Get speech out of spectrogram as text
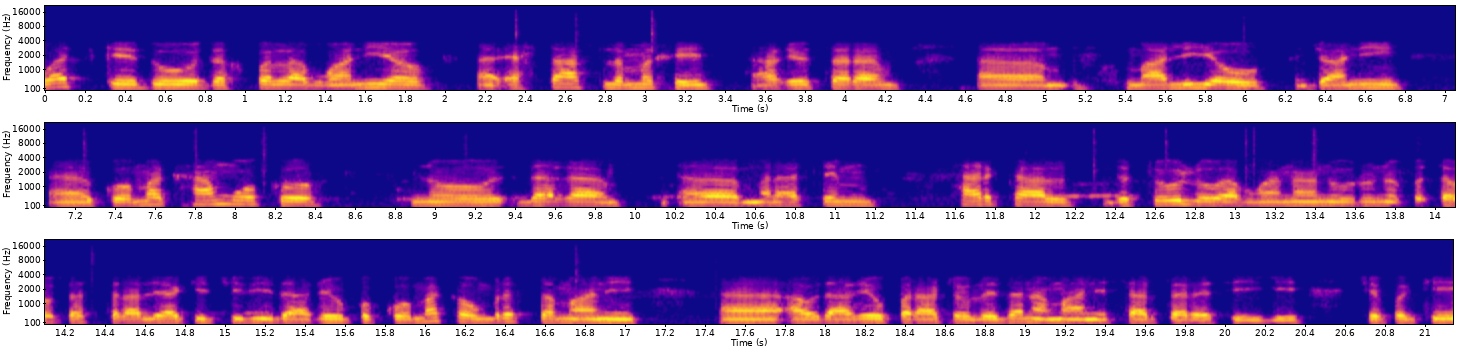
وس کېدو د خپل افغاني او احساس لمخې هغې سره مالی او جانی کومک هم وکړو نو دغه مراسم هر کال د ټولو افغانانو ورونو په ساوت استرالیا کې چې دي د هغې په کومک او مرسته معنی او د هغې په راټولېدنه معنی سر ته رسیږي چې پکې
